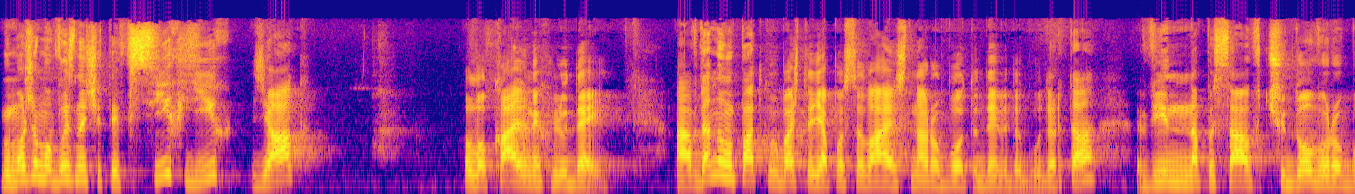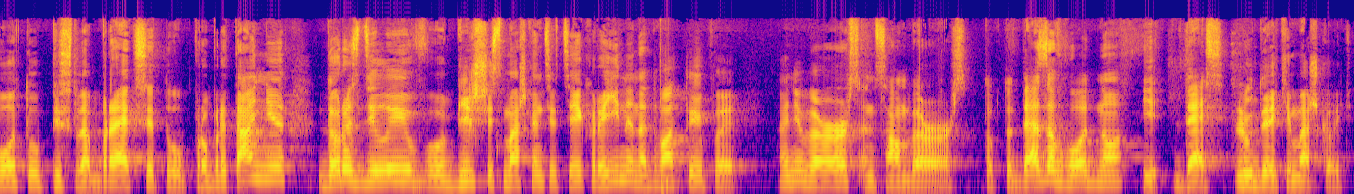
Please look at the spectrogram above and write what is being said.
Ми можемо визначити всіх їх як локальних людей. А в даному випадку, ви бачите, я посилаюсь на роботу Девіда Гудерта. Він написав чудову роботу після Брекситу про Британію, де розділив більшість мешканців цієї країни на два типи: anywheres and somewheres. Тобто де завгодно і десь. Люди, які мешкають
